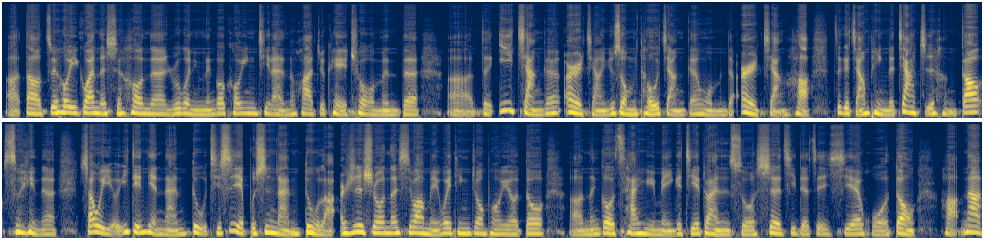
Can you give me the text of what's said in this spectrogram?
啊，到最后一关的时候呢，如果你能够扣印进来的话，就可以抽我们的呃的一奖跟二奖，就是我们头奖跟我们的二奖哈。这个奖品的价值很高，所以呢稍微有一点点难度，其实也不是难度啦，而是说呢，希望每位听众朋友都呃能够参与每一个阶段所设计的这些活动。好，那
